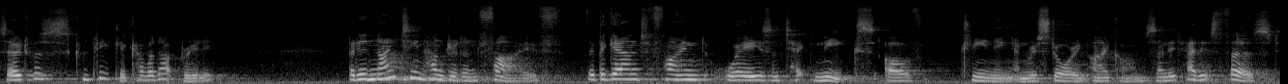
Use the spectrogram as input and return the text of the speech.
So it was completely covered up, really. But in 1905, they began to find ways and techniques of cleaning and restoring icons, and it had its first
